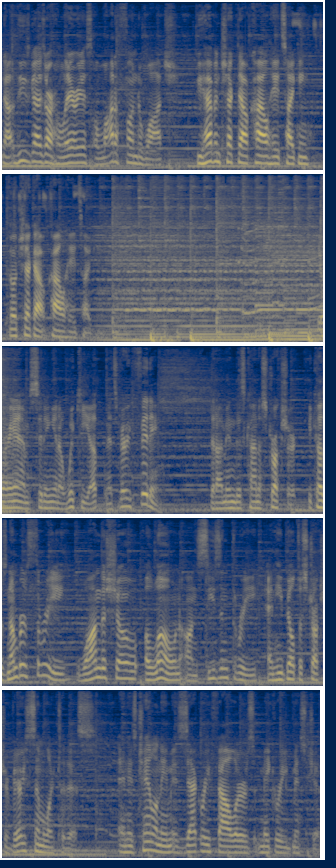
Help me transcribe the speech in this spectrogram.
Now, these guys are hilarious, a lot of fun to watch. If you haven't checked out Kyle Hates Hiking, go check out Kyle Hates Hiking. Here I am sitting in a wickiup, and it's very fitting that I'm in this kind of structure because number three won the show alone on season three, and he built a structure very similar to this. And his channel name is Zachary Fowler's Makery Mischief.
